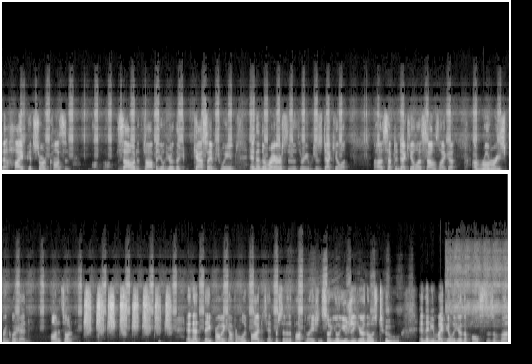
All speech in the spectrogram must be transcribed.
that high pitched sort of constant sound at the top, and you'll hear the cast in between. And then the rarest of the three, which is decula, uh, sounds like a, a rotary sprinkler head on its own. And that they probably account for only five to ten percent of the population. So you'll usually hear those two, and then you might be able to hear the pulses of uh,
